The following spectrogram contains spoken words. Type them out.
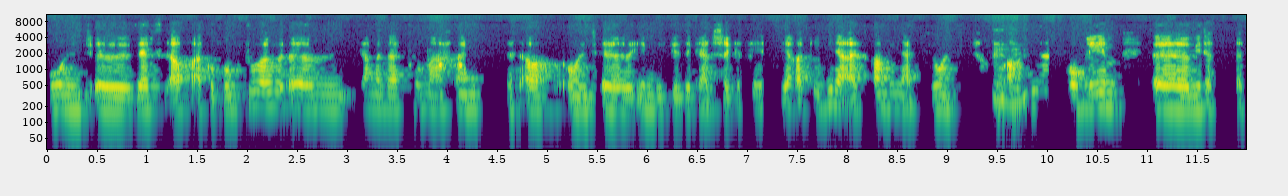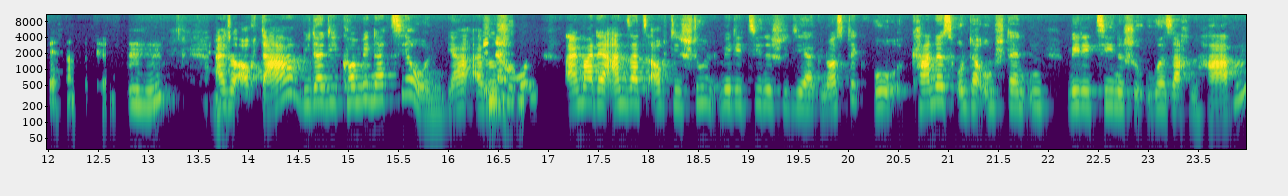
und äh, selbst auch Akupunktur ähm, kann man dazu machen. Das auch und äh, eben die physikalische Gefäßtherapie wieder als Kombination, um mhm. auch dieses Problem äh, wieder verbessern zu können. Mhm. Also auch da wieder die Kombination, ja, also genau. schon einmal der Ansatz auch die schulmedizinische Diagnostik, wo kann es unter Umständen medizinische Ursachen haben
